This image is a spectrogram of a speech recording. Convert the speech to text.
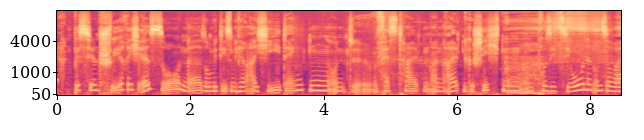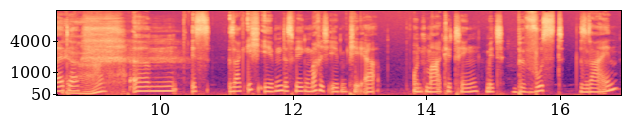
ja, ein bisschen schwierig ist, so, ne, so mit diesem Hierarchiedenken und äh, Festhalten an alten Geschichten und Positionen und so weiter, Ja. ähm, ist, sag ich eben, deswegen mache ich eben PR und Marketing mit Bewusstsein,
